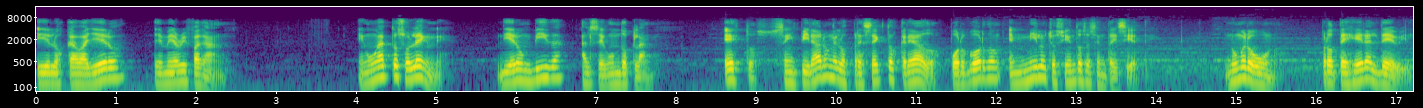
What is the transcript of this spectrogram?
y los caballeros de Mary Fagan. En un acto solemne dieron vida al segundo clan. Estos se inspiraron en los preceptos creados por Gordon en 1867. Número 1. Proteger al débil,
